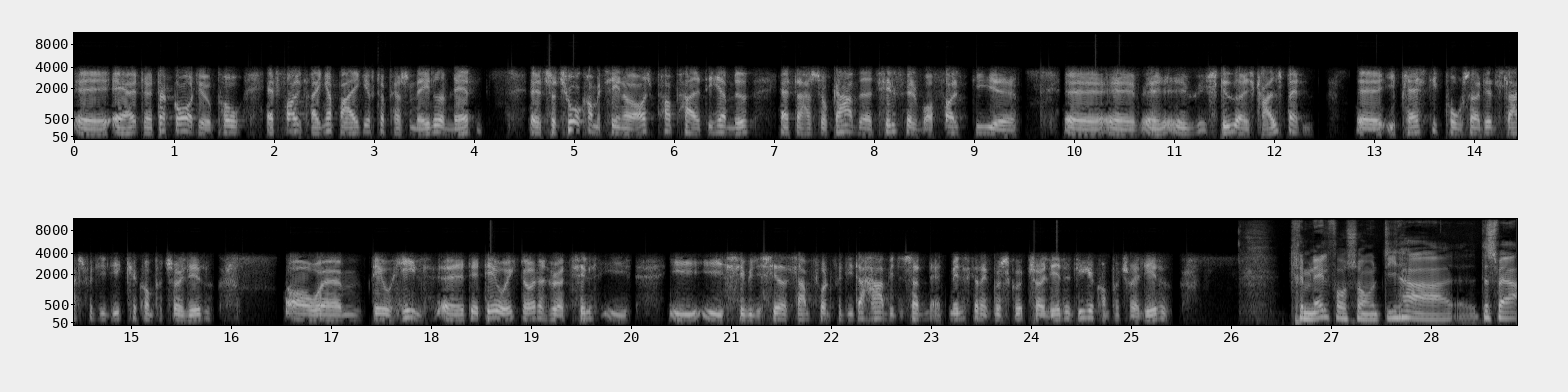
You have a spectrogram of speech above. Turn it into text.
øh, er, der, der går det jo på, at folk ringer bare ikke efter personalet om natten. Øh, Torturkomiteen har også påpeget det her med, at der har sågar været tilfælde, hvor folk de øh, øh, øh, skider i skraldespanden øh, i plastikposer og den slags, fordi de ikke kan komme på toilettet. Og øh, det er jo helt, øh, det, det er jo ikke noget, der hører til i, i, i et civiliseret samfund, fordi der har vi det sådan, at mennesker, der kan på toilettet, de kan komme på toilettet. Kriminalforsorgen, de har desværre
